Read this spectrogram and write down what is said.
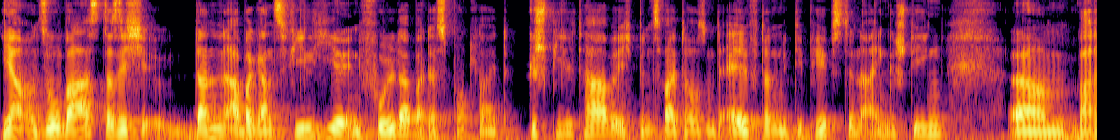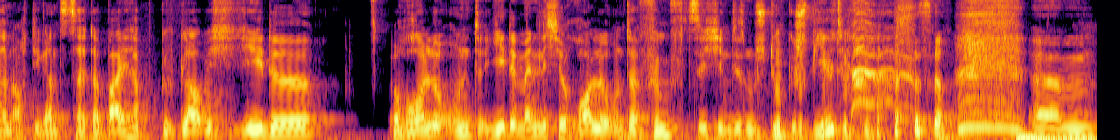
ja, und so war es, dass ich dann aber ganz viel hier in Fulda bei der Spotlight gespielt habe. Ich bin 2011 dann mit die Päpstin eingestiegen, ähm, war dann auch die ganze Zeit dabei, habe, glaube ich, jede Rolle und jede männliche Rolle unter 50 in diesem Stück gespielt. so. ähm,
